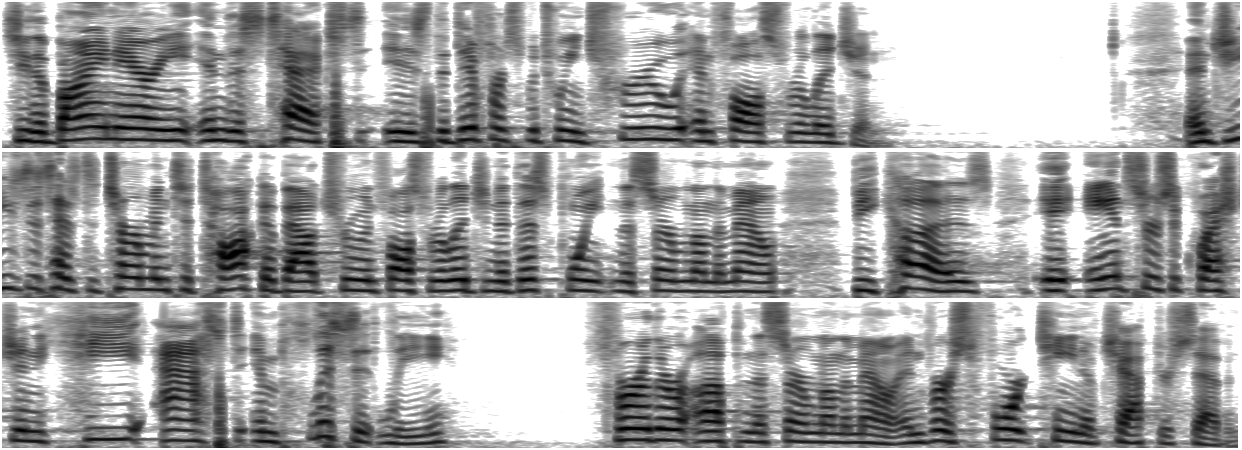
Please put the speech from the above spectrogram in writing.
See, the binary in this text is the difference between true and false religion. And Jesus has determined to talk about true and false religion at this point in the Sermon on the Mount because it answers a question he asked implicitly further up in the Sermon on the Mount, in verse 14 of chapter 7.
